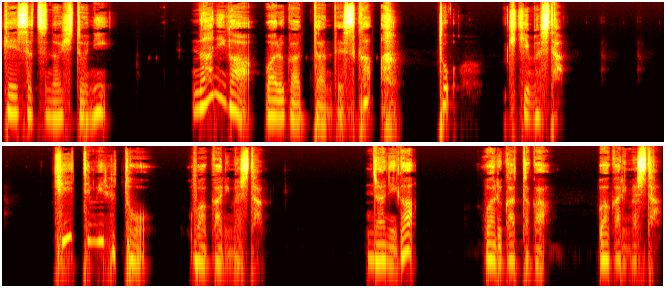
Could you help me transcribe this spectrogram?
警察の人に、何が悪かったんですか？と聞きました。聞いてみるとわかりました。何が悪かったかわかりました。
